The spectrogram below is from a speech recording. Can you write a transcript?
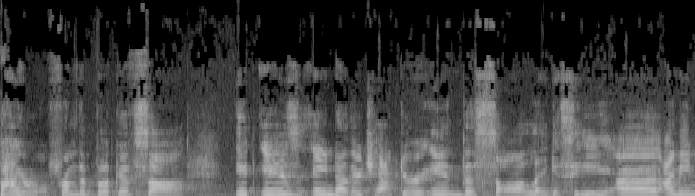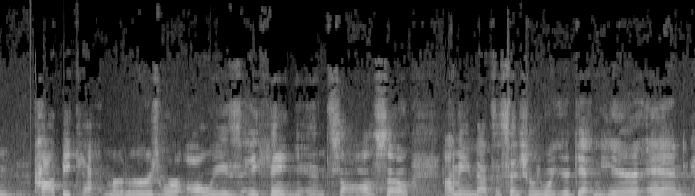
Spiral from the Book of Saw. It is another chapter in the Saw legacy. Uh, I mean, copycat murderers were always a thing in Saw, so I mean, that's essentially what you're getting here. And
